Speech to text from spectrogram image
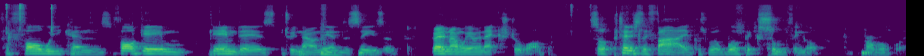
for four weekends, four game game days between now and the end of the season. Bear in mind we have an extra one, so potentially five because we'll we'll pick something up probably.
